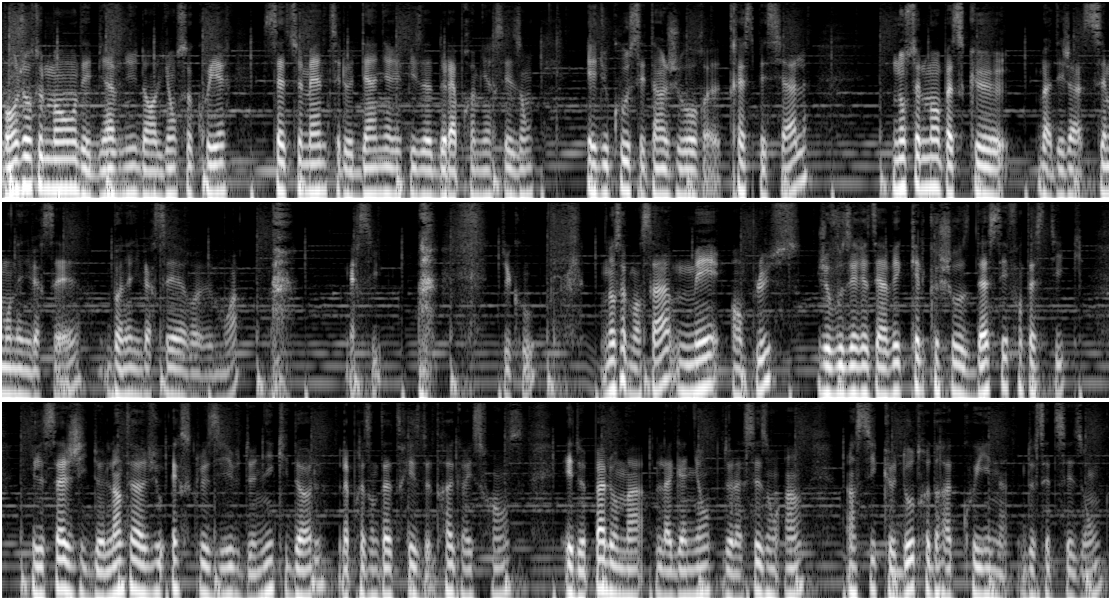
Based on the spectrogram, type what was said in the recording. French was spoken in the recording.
Bonjour tout le monde et bienvenue dans Lyon So Queer. Cette semaine, c'est le dernier épisode de la première saison et du coup, c'est un jour euh, très spécial. Non seulement parce que, bah déjà, c'est mon anniversaire. Bon anniversaire, euh, moi. Merci. du coup, non seulement ça, mais en plus, je vous ai réservé quelque chose d'assez fantastique. Il s'agit de l'interview exclusive de Nikki Doll, la présentatrice de Drag Race France, et de Paloma, la gagnante de la saison 1, ainsi que d'autres drag queens de cette saison.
